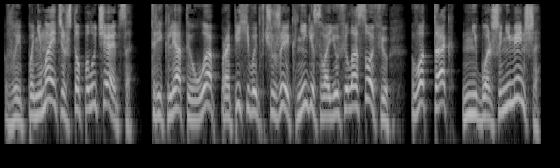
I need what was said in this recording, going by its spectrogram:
Вы понимаете, что получается? Треклятый УАП пропихивает в чужие книги свою философию. Вот так, ни больше, ни меньше.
